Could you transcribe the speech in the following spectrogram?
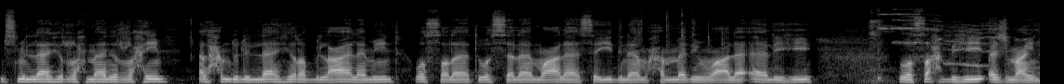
بسم الله الرحمن الرحيم الحمد لله رب العالمين والصلاة والسلام على سيدنا محمد وعلى آله وصحبه أجمعين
